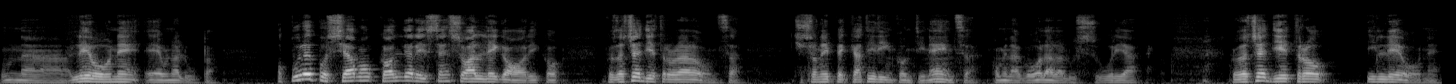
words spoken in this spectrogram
un leone e una lupa. Oppure possiamo cogliere il senso allegorico. Cosa c'è dietro la lonza? Ci sono i peccati di incontinenza, come la gola, la lussuria. Cosa c'è dietro il leone?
